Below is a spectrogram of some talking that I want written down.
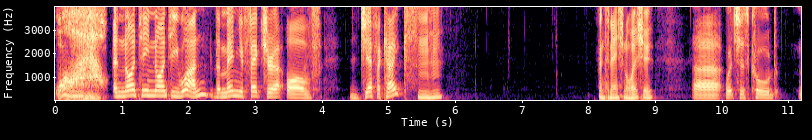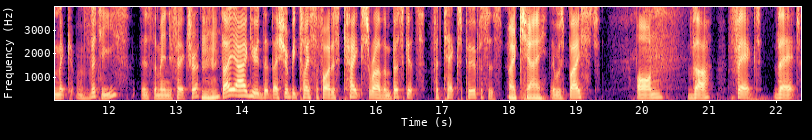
Wow. In 1991, the manufacturer of Jaffa cakes, International issue. uh, which is called McVitie's, is the manufacturer, they argued that they should be classified as cakes rather than biscuits for tax purposes. Okay. It was based on the fact that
